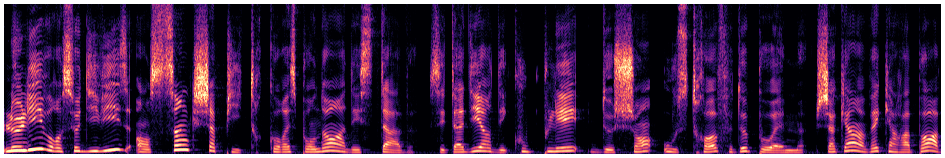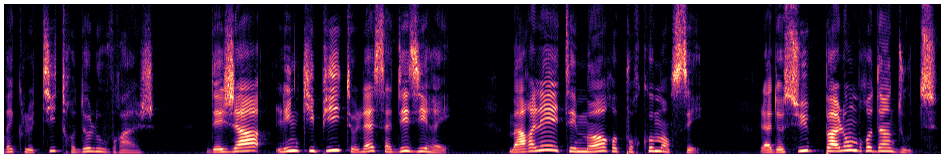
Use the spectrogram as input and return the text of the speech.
Le livre se divise en cinq chapitres correspondant à des staves, c'est-à-dire des couplets de chants ou strophes de poèmes, chacun avec un rapport avec le titre de l'ouvrage. Déjà, l'incipit laisse à désirer. Marley était mort pour commencer. Là-dessus, pas l'ombre d'un doute.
